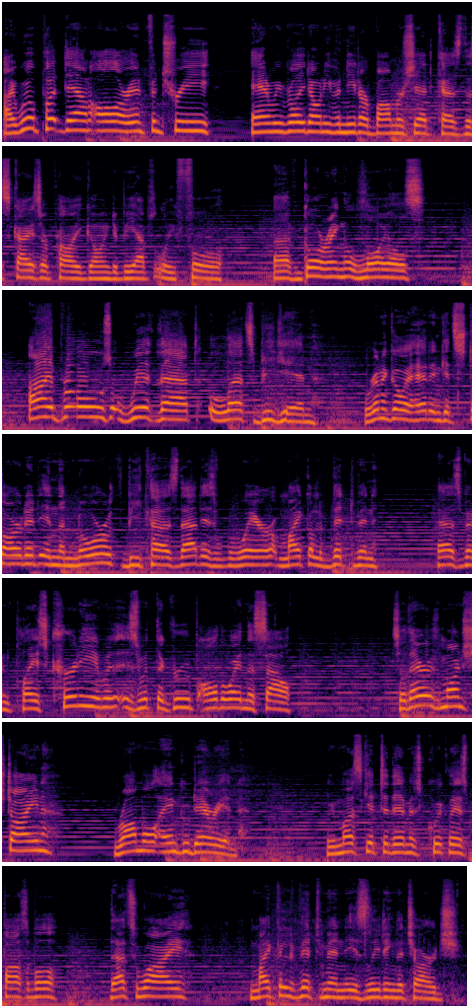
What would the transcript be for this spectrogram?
I will put down all our infantry, and we really don't even need our bombers yet because the skies are probably going to be absolutely full of Goring loyals. Alright, bros, with that, let's begin. We're going to go ahead and get started in the north because that is where Michael Wittmann has been placed. Kurdy is with the group all the way in the south. So there's Manstein, Rommel, and Guderian. We must get to them as quickly as possible. That's why Michael Wittmann is leading the charge.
